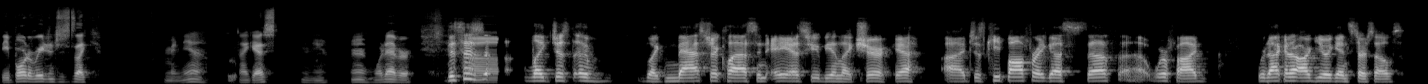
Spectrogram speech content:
the board of regents just like, I mean, yeah, I guess, yeah, yeah, whatever. This is Um, like just a like master class in ASU being like, sure, yeah, uh, just keep offering us stuff. Uh, we're fine. We're not going to argue against ourselves.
